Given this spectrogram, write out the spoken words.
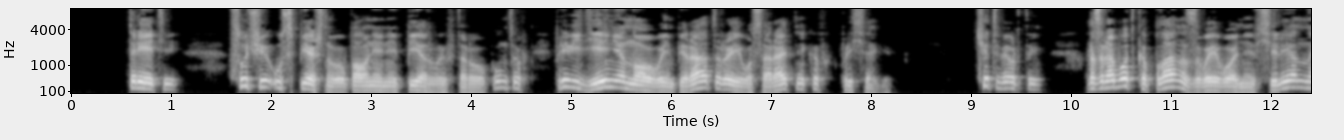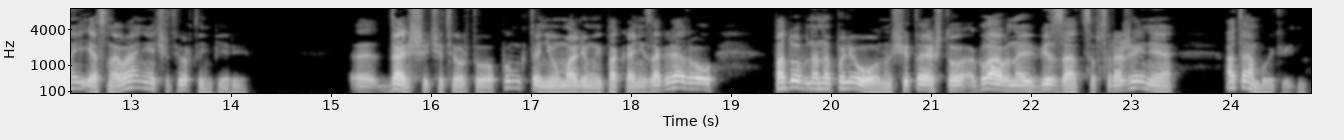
Третий. В случае успешного выполнения первого и второго пунктов приведение нового императора и его соратников к присяге. Четвертый Разработка плана завоевания Вселенной и основания Четвертой империи. Э, дальше четвертого пункта неумолимый пока не заглядывал, подобно Наполеону, считая, что главное ввязаться в сражение, а там будет видно.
